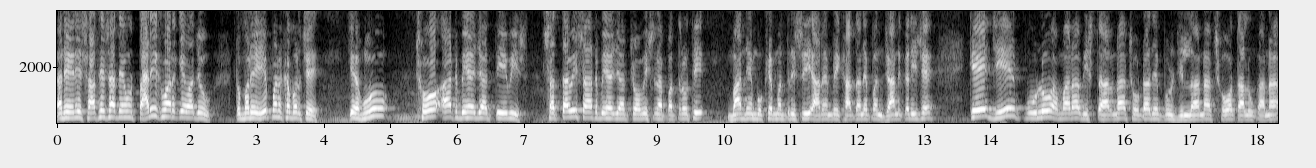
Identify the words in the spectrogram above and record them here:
અને એની સાથે સાથે હું તારીખવાર કહેવા જાઉં તો મને એ પણ ખબર છે કે હું છ આઠ બે હજાર ત્રેવીસ, સત્તાવીસ આઠ બે હજાર ચોવીસના પત્રોથી માન્ય મુખ્યમંત્રી શ્રી આરએનભાઈ ખાતાને પણ જાણ કરી છે કે જે પુલો અમારા વિસ્તારના છોટાઉદેપુર જિલ્લાના છ તાલુકાના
